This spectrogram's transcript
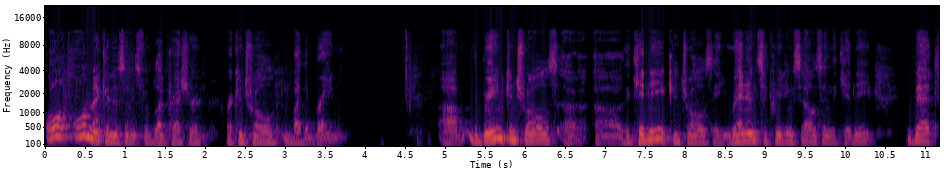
all, all mechanisms for blood pressure are controlled by the brain. Um, the brain controls uh, uh, the kidney, it controls the renin secreting cells in the kidney that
